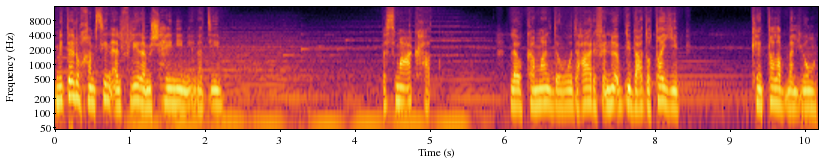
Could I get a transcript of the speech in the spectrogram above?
250 ألف ليرة مش هينين يا نديم. بس معك حق. لو كمال داوود عارف إنه ابني بعده طيب كان طلب مليون.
